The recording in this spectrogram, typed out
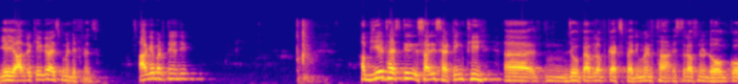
ये याद रखिएगा, इसमें डिफरेंस आगे बढ़ते हैं जी। अब ये था इसकी सारी सेटिंग थी जो पेवलप का एक्सपेरिमेंट था। इस तरह उसने डॉग को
